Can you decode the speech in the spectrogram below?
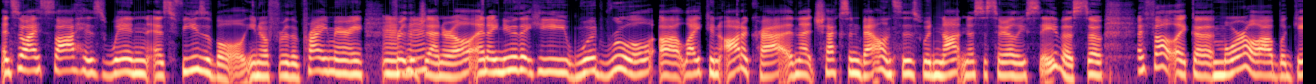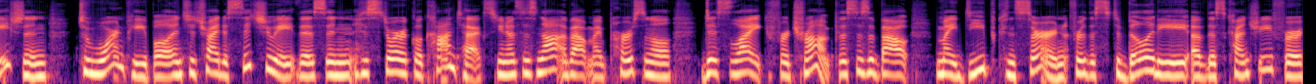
And so I saw his win as feasible, you know, for the primary, mm-hmm. for the mm-hmm. general. And I knew that he would rule uh, like an autocrat and that checks and balances would not necessarily save us. So I felt like a moral obligation to warn people and to try to situate this in historical context. You know, this is not about my personal dislike for Trump. This is about my deep concern for the stability of this country, for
